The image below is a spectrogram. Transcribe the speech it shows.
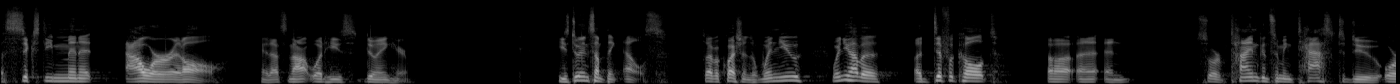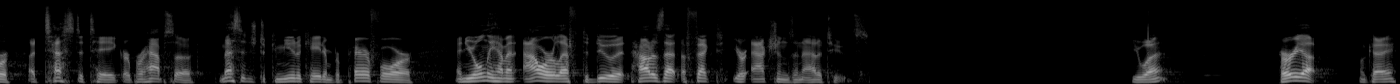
a 60 minute hour at all. Okay, that's not what he's doing here. He's doing something else. So I have a question. When you, when you have a, a difficult uh, and sort of time consuming task to do, or a test to take, or perhaps a message to communicate and prepare for, and you only have an hour left to do it, how does that affect your actions and attitudes? You what? Hurry up, okay?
